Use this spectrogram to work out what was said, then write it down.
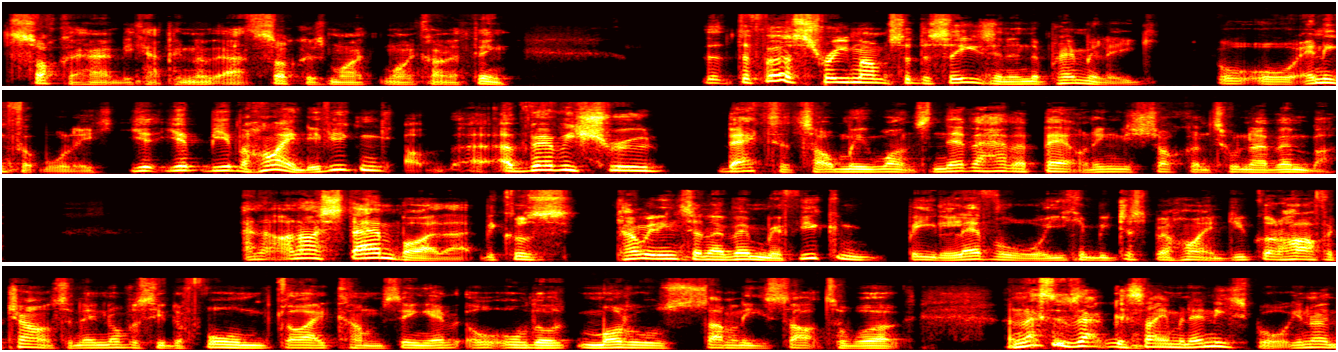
soccer handicapping. That soccer's my my kind of thing. The, the first three months of the season in the Premier League or, or any football league, you, you're behind. If you can, a very shrewd better told me once, never have a bet on English soccer until November and and I stand by that because coming into November, if you can be level or you can be just behind, you've got half a chance. And then obviously the form guy comes in, all, all the models suddenly start to work, and that's exactly the same in any sport. You know,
